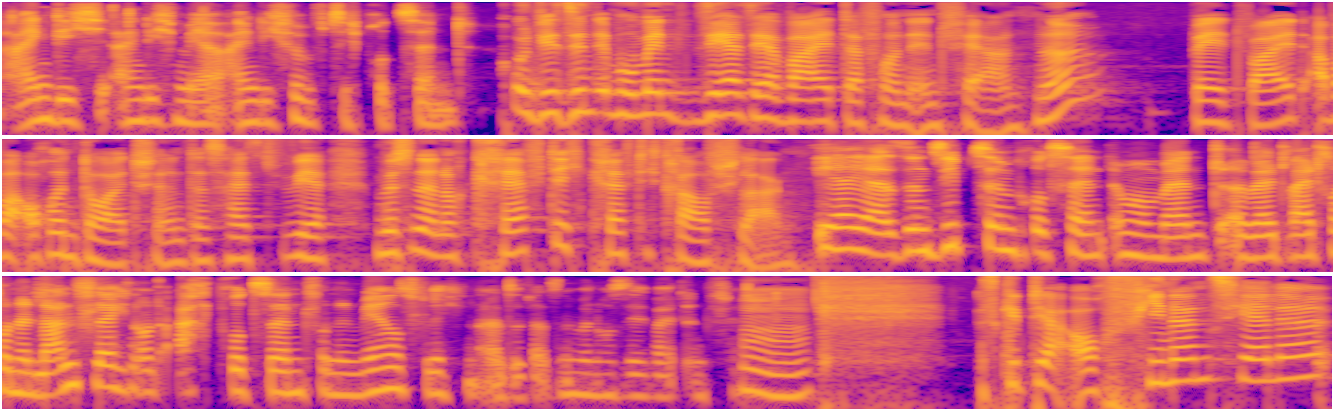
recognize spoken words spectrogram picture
Eigentlich, eigentlich mehr, eigentlich 50 Prozent. Und wir sind im Moment sehr, sehr weit davon entfernt, ne? Weltweit, aber auch in Deutschland. Das heißt, wir müssen da noch kräftig, kräftig draufschlagen. Ja, ja, es sind 17 Prozent im Moment äh, weltweit von den Landflächen und 8 Prozent von den Meeresflächen. Also da sind wir noch sehr weit entfernt. Hm. Es gibt ja auch finanzielle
